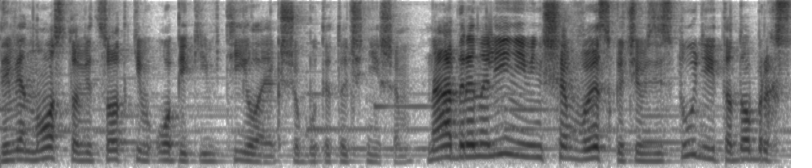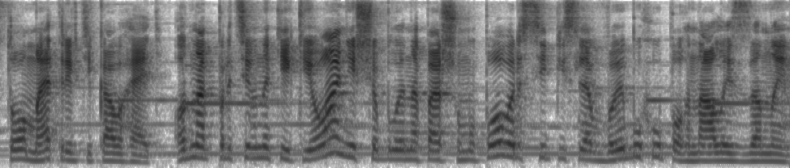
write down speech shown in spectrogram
90% опіків тіла, якщо бути точнішим. На адреналіні він ще вискочив зі студії та добрих 100 метрів тікав геть. Однак працівники Кіоані, що були на першому поверсі, після вибуху погнались за ним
